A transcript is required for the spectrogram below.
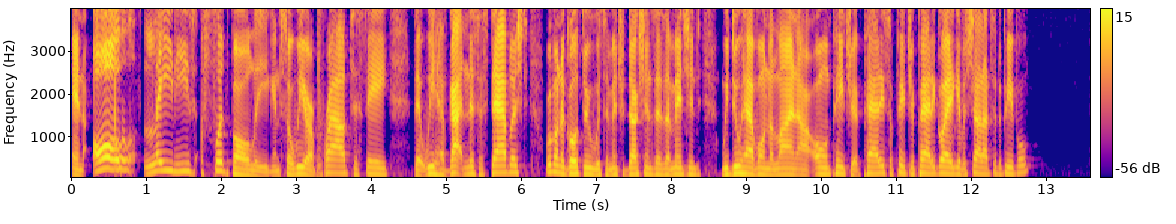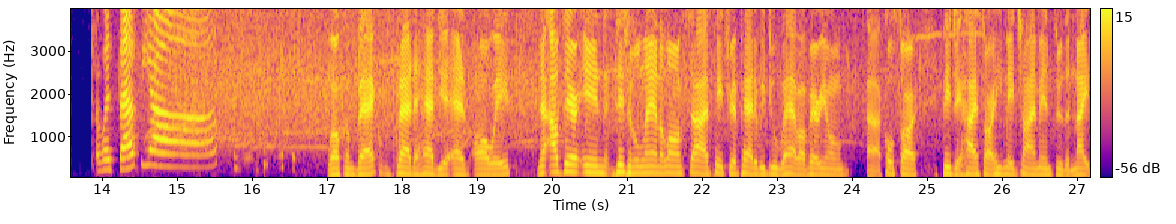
an all ladies football league. And so we are proud to say that we have gotten this established. We're going to go through with some introductions. As I mentioned, we do have on the line our own Patriot Patty. So, Patriot Patty, go ahead and give a shout out to the people. What's up, y'all? Welcome back. It's glad to have you as always. Now, out there in digital land alongside Patriot Patty, we do have our very own uh, co star, DJ High Star. He may chime in through the night.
